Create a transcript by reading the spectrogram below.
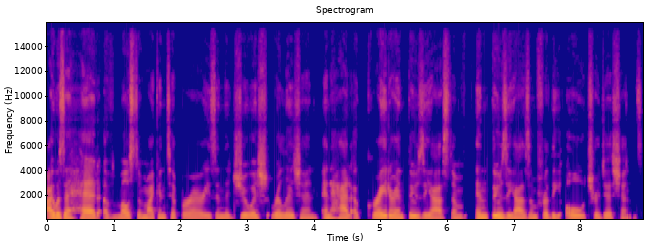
I was ahead of most of my contemporaries in the Jewish religion and had a greater enthusiasm enthusiasm for the old traditions.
